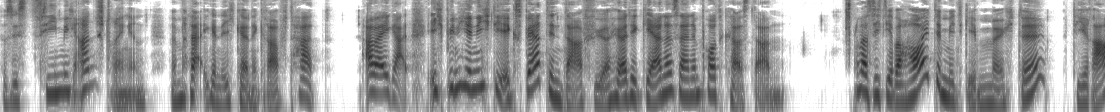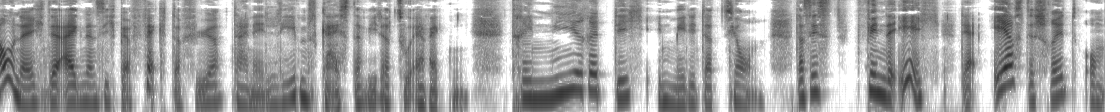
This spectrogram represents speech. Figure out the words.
Das ist ziemlich anstrengend, wenn man eigentlich keine Kraft hat. Aber egal, ich bin hier nicht die Expertin dafür. Hör dir gerne seinen Podcast an. Was ich dir aber heute mitgeben möchte, die Rauhnächte eignen sich perfekt dafür, deine Lebensgeister wieder zu erwecken. Trainiere dich in Meditation. Das ist, finde ich, der erste Schritt, um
